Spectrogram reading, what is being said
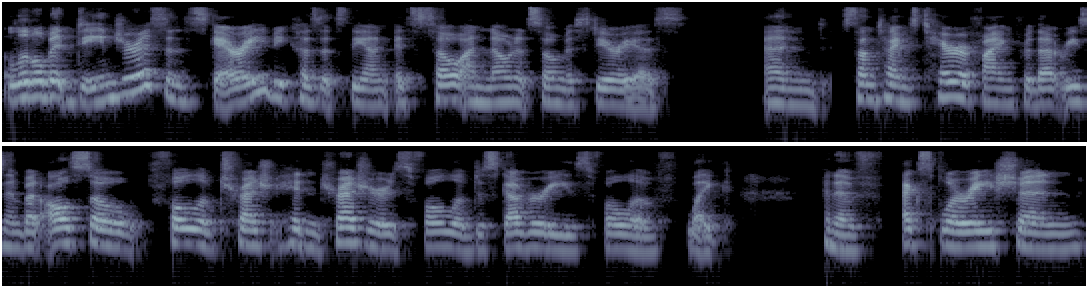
a little bit dangerous and scary because it's the un- it's so unknown it's so mysterious and sometimes terrifying for that reason but also full of treasure hidden treasures full of discoveries full of like kind of exploration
